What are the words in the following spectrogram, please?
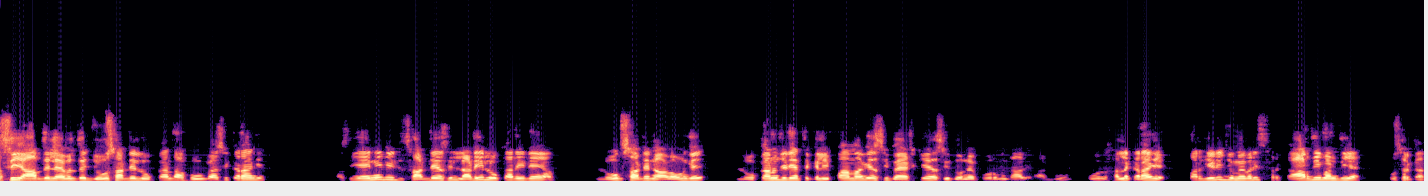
ਅਸੀਂ ਆਪ ਦੇ ਲੈਵਲ ਤੇ ਜੋ ਸਾਡੇ ਲੋਕਾਂ ਦਾ ਹੋਊਗਾ ਅਸੀਂ ਕਰਾਂਗੇ। ਅਸੀਂ ਇਹ ਨਹੀਂ ਵੀ ਸਾਡੇ ਅਸੀਂ ਲੜੀ ਲੋਕਾਂ ਦੀ ਰਹੇ ਆ। ਲੋਕ ਸਾਡੇ ਨਾਲ ਆਉਣਗੇ। ਲੋਕਾਂ ਨੂੰ ਜਿਹੜੀਆਂ ਤਕਲੀਫਾਂ ਆਵਾਂਗੇ ਅਸੀਂ ਬੈਠ ਕੇ ਅਸੀਂ ਦੋਨੇ ਫੋਰਮ ਦਾ ਆਗੂ ਉਹ ਹੱਲ ਕਰਾਂਗੇ। ਪਰ ਜਿਹੜੀ ਜ਼ਿੰਮੇਵਾਰੀ ਸਰਕਾਰ ਦੀ ਬਣਦੀ ਹੈ ਉਹ ਸਰਕਾਰ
